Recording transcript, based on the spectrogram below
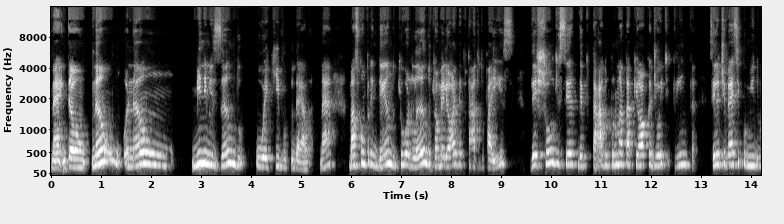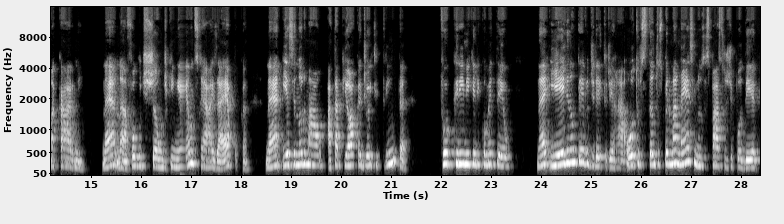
Né? Então, não, não minimizando o equívoco dela, né? Mas compreendendo que o Orlando, que é o melhor deputado do país, deixou de ser deputado por uma tapioca de 8,30. Se ele tivesse comido uma carne, né, na fogo de chão de 500 reais à época, né, ia ser normal. A tapioca de 8,30 foi o crime que ele cometeu. né? E ele não teve direito de errar. Outros tantos permanecem nos espaços de poder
